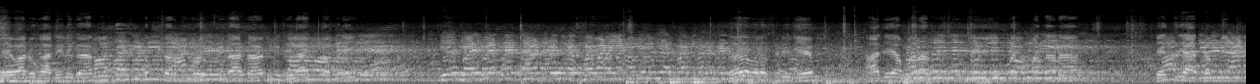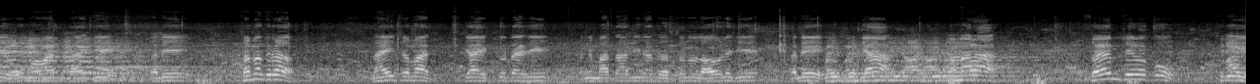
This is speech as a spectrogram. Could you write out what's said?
રહેવાનું ગાંધીનગર, ઉત્તર મુંબઈ કુડાસણ રિલાયન્સ દર વર્ષની જેમ આજે અમારા માતાના ચૈત્રી આઠમ નિમિત્તે હોમ હવાન થાય છે અને સમગ્ર નાહી સમાજ ત્યાં છે અને માતાજીના દર્શનો લાવો લે છે અને ત્યાં અમારા સ્વયંસેવકો શ્રી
